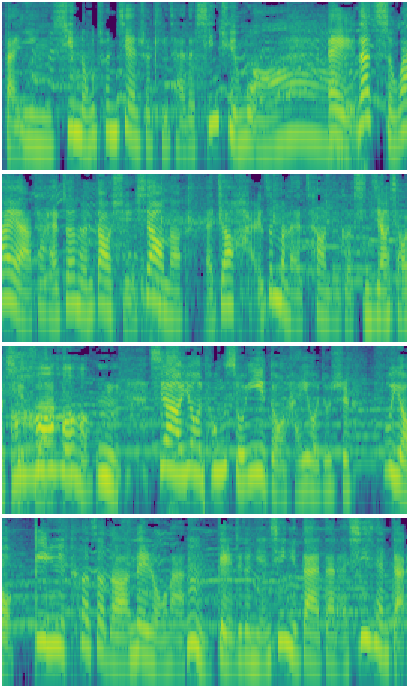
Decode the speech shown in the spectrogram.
反映新农村建设题材的新剧目。哦，哎，那此外呀，他还专门到学校呢来教孩子们来唱这个新疆小曲子，嗯，希望用通俗易懂，还有就是富有地域特色的内容呢，嗯，给这个年轻一代带来新鲜感，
